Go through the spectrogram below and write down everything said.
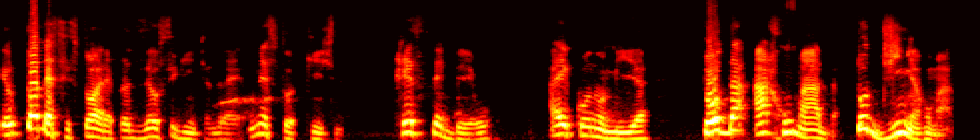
eu toda essa história para dizer o seguinte, André, o Nestor Kirchner recebeu a economia toda arrumada, todinha arrumada.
